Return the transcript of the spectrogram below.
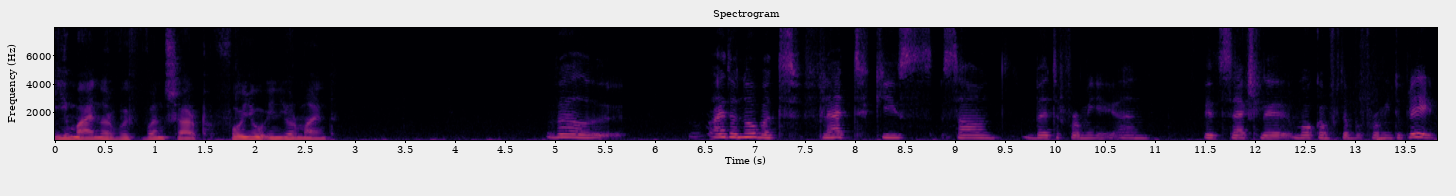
E minor with one sharp for you in your mind? Well, I don't know, but flat keys sound better for me, and it's actually more comfortable for me to play.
